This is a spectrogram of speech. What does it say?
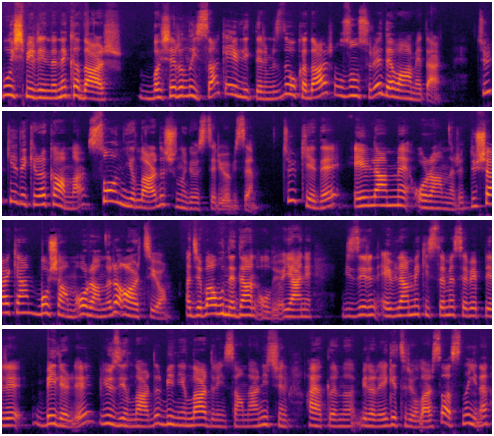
bu işbirliğinde ne kadar başarılıysak evliliklerimiz de o kadar uzun süre devam eder. Türkiye'deki rakamlar son yıllarda şunu gösteriyor bize. Türkiye'de evlenme oranları düşerken boşanma oranları artıyor. Acaba bu neden oluyor? Yani Bizlerin evlenmek isteme sebepleri belirli. Yüzyıllardır, bin yıllardır insanlar niçin hayatlarını bir araya getiriyorlarsa aslında yine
